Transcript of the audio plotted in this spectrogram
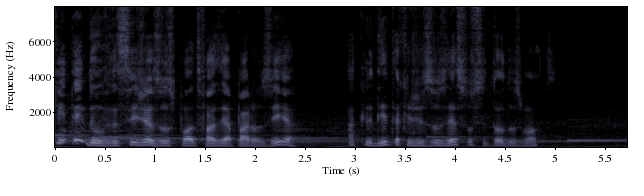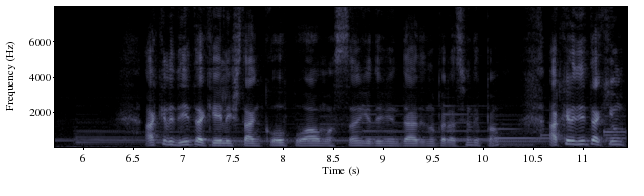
Quem tem dúvida se Jesus pode fazer a parousia? Acredita que Jesus ressuscitou dos mortos? Acredita que ele está em corpo, alma, sangue divindade no pedacinho de pão? Acredita que um,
